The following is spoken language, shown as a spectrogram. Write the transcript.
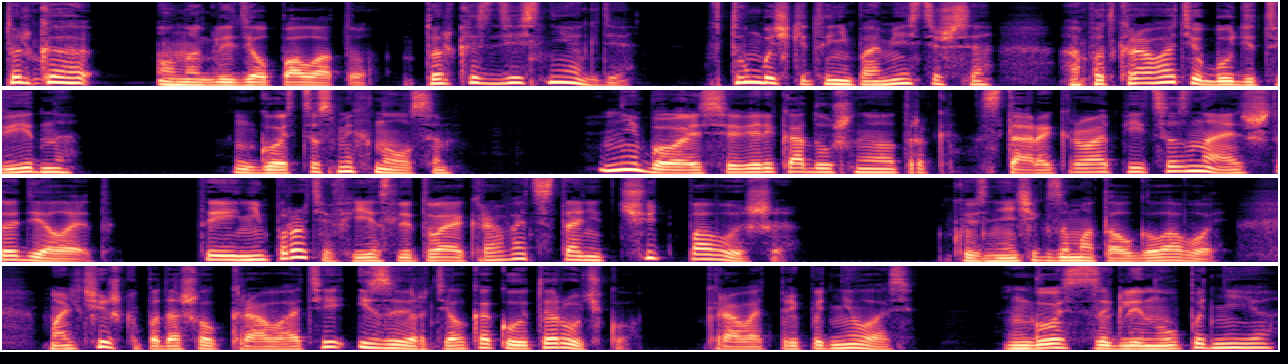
«Только...» — он оглядел палату. «Только здесь негде. В тумбочке ты не поместишься, а под кроватью будет видно». Гость усмехнулся. «Не бойся, великодушный отрок. Старый кровопийца знает, что делает. Ты не против, если твоя кровать станет чуть повыше?» Кузнечик замотал головой. Мальчишка подошел к кровати и завертел какую-то ручку. Кровать приподнялась. Гость заглянул под нее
